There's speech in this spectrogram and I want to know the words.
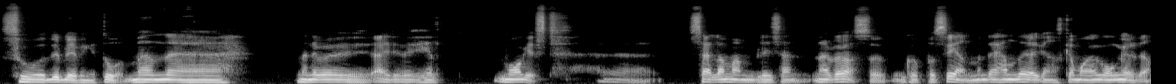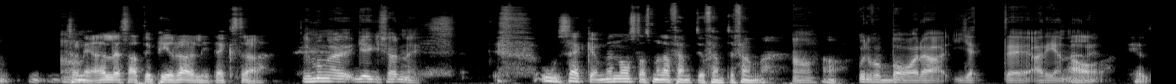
så det blev inget då. Men, eh, men det var, nej, det var helt magiskt. Eh, sällan man blir så nervös och går upp på scen, men det hände ganska många gånger den turnén. Eller så att det pirrar lite extra. Hur många gig körde ni? Osäker, men någonstans mellan 50 och 55. Ja. Ja. Och det var bara jättearenor? Ja, helt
